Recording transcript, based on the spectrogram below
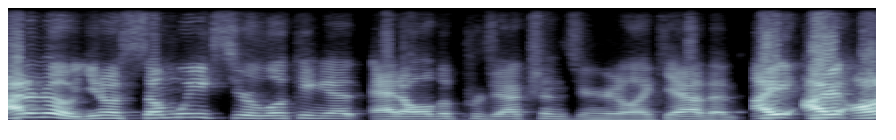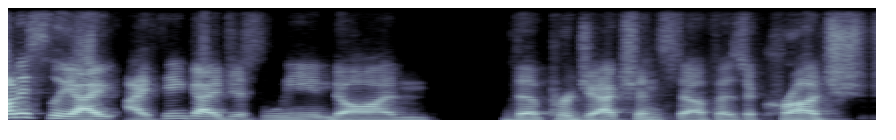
I don't know, you know, some weeks you're looking at at all the projections and you're like, yeah, Then I I honestly I I think I just leaned on the projection stuff as a crutch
